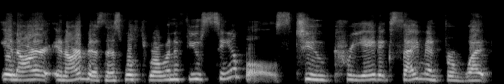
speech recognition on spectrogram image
in our in our business we'll throw in a few samples to create excitement for what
